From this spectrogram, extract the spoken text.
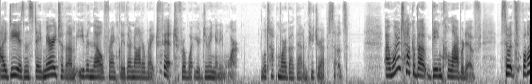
ideas and stay married to them, even though, frankly, they're not a right fit for what you're doing anymore. We'll talk more about that in future episodes. I want to talk about being collaborative. So it's far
